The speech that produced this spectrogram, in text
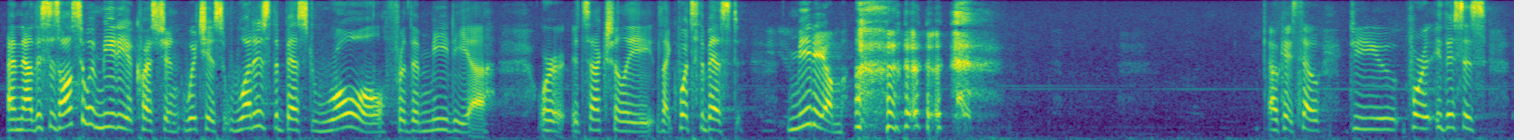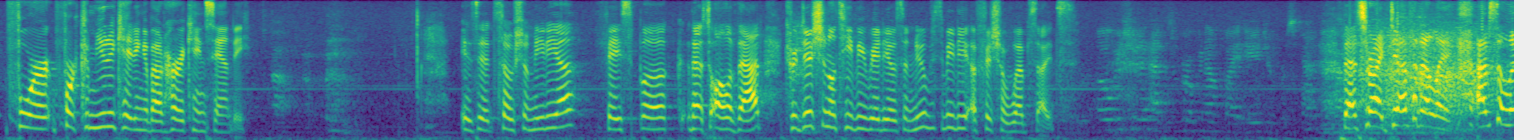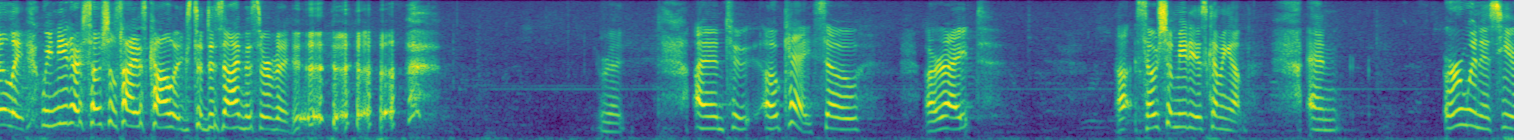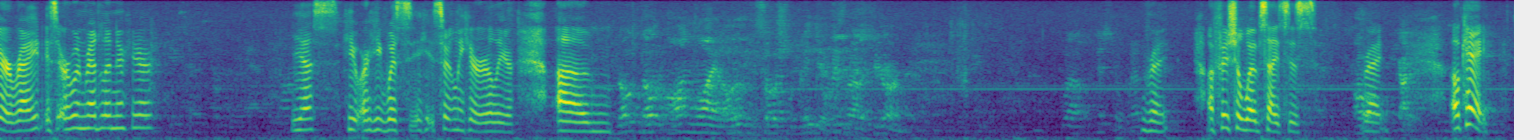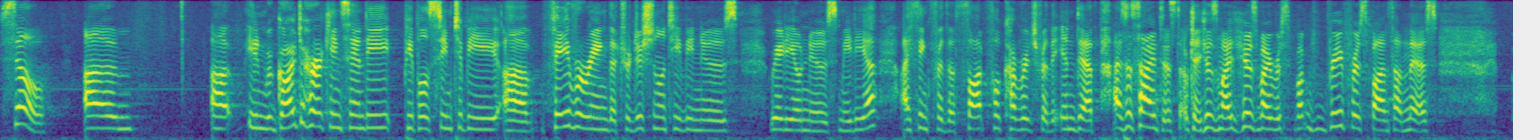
And now this is also a media question, which is what is the best role for the media? Or it's actually like, what's the best medium? okay, so do you, for, this is for, for communicating about Hurricane Sandy. Is it social media? Facebook, that's all of that. Traditional TV, radios, and news media, official websites. Oh, we should have had this broken out by age of response. That's right, definitely. Absolutely. We need our social science colleagues to design the survey. right. And to, okay, so, all right. Uh, social media is coming up. And Irwin is here, right? Is Irwin Redlener here? Yes, he, or he was he, certainly here earlier. Um, No, no, online, social media, does not appear on there. right. Official websites is, right. Okay, so um, uh, in regard to Hurricane Sandy, people seem to be uh, favoring the traditional TV news, radio news media. I think for the thoughtful coverage, for the in-depth, as a scientist, okay, here's my, here's my resp- brief response on this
